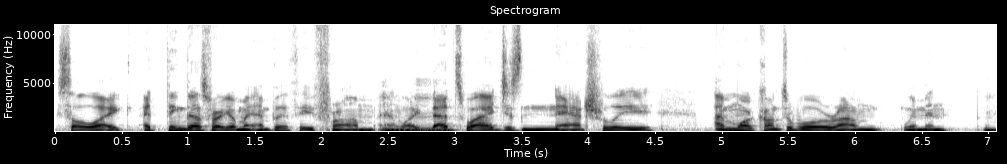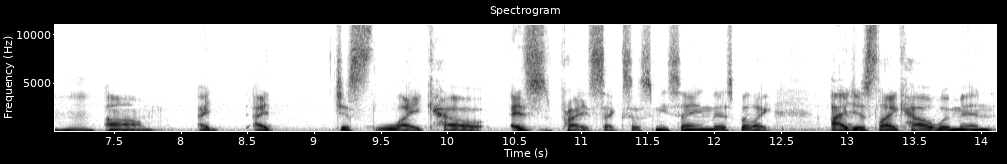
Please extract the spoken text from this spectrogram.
so like, I think that's where I got my empathy from, and like Mm-hmm. that's why I just naturally, I'm more comfortable around women. Mm-hmm. Um, I I just like how it's probably sexist me saying this, but like I just like how women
